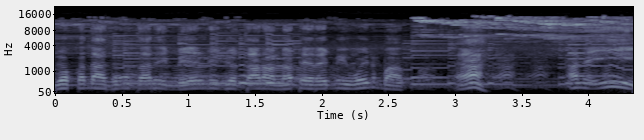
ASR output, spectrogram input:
જો કદાચ હું તારી બેરડી જો તારા લટે રમી હોય ને બાપ, હા? અને ઈ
